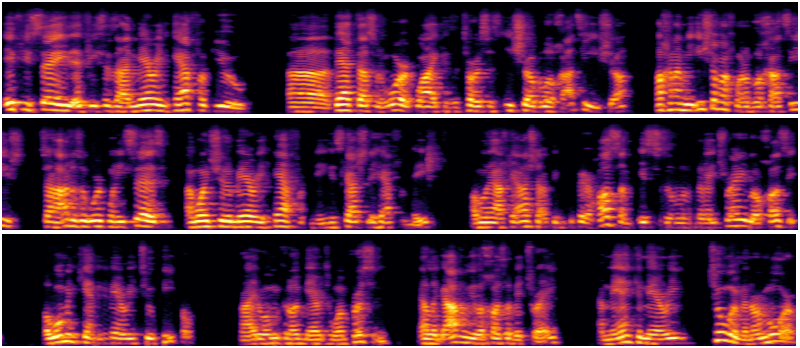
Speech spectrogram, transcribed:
if you say, if he says, I'm marrying half of you, uh, that doesn't work. Why? Because the Torah says, Isha v'lochatzi Isha. So how does it work when he says, I want you to marry half of me, especially half of me? A woman can't marry two people, right? A woman can only marry to one person. A man can marry two women or more.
